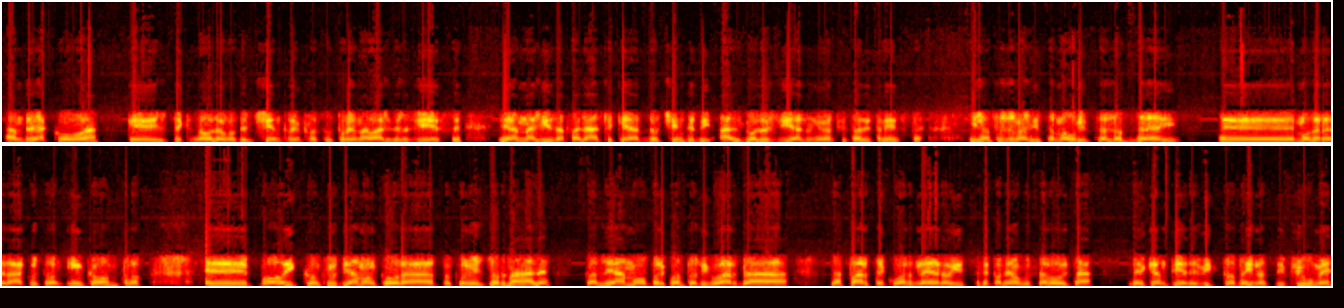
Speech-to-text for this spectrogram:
Andrea Cova, che è il tecnologo del Centro Infrastrutture Navali dell'OGS, e Annalisa Falace, che è docente di algologia all'Università di Trieste. Il nostro giornalista Maurizio Lozzei eh, modererà questo incontro. E poi concludiamo ancora con il giornale, parliamo per quanto riguarda la parte Quarnero, Istre, parliamo questa volta del cantiere Victor Rinos di Fiume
